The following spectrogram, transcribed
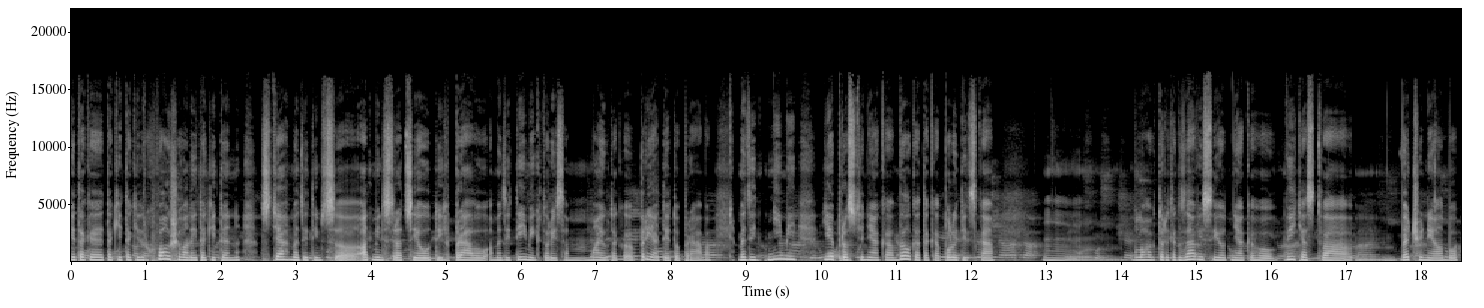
je také, taký, taký trochu falšovaný taký ten vzťah medzi tým s eh, administráciou tých práv a medzi tými, ktorí sa majú tak eh, prijať tieto práva. Medzi nimi je proste nejaká veľká taká politická úloha, ktorá tak závisí od nejakého víťazstva mm, väčšiny alebo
